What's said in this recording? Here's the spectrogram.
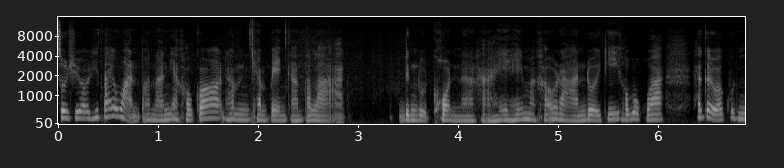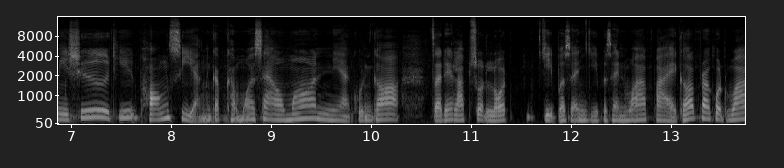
ซูชิโร่ที่ไต้หวันตอนนั้นเนี่ยเขาก็ทำแคมเปญการตลาดดึงดูดคนนะคะให้ให้มาเข้าร้านโดยที่เขาบอกว่า ถ้าเกิดว่าคุณมีชื่อที่พ้องเสียงกับคำว่าแซลมอนเนี่ยคุณก็จะได้รับส่วนลดกี่เปอร์เซ็นต์กี่เปอร์เซ็นต์ว่าไป ก็ปรากฏว่า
